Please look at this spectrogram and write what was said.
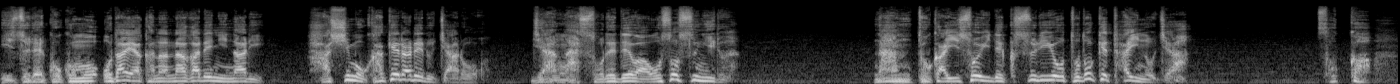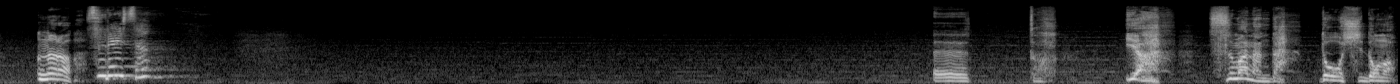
いずれここも穏やかな流れになり橋も架けられるじゃろう。じゃがそれでは遅すぎる。なんとか急いで薬を届けたいのじゃ。そっか。なら。スレイさんえー、っと。いやすまなんだ。同志殿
